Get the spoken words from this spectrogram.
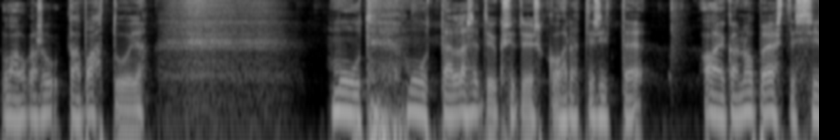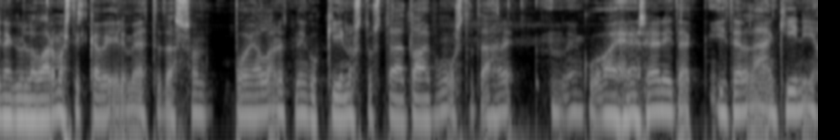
laukaisu tapahtuu ja muut, muut tällaiset yksityiskohdat. Ja sitten aika nopeasti siinä kyllä varmasti kävi ilmi, että tässä on pojalla nyt niinku kiinnostusta ja taipumusta tähän niinku aiheeseen ite, itselläänkin. Ja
